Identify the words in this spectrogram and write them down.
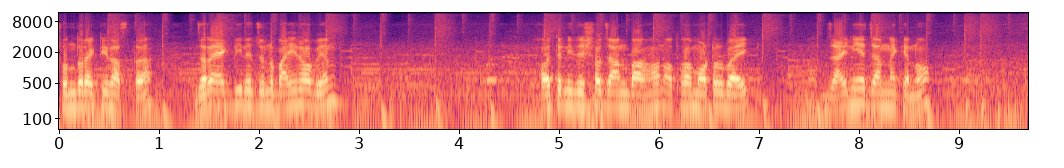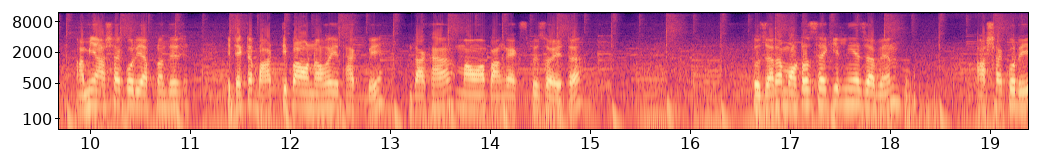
সুন্দর একটি রাস্তা। যারা একদিনের জন্য বাহির হবেন, হয়তো নিজস্ব যানবাহন অথবা মোটর বাইক যাই নিয়ে যান না কেন, আমি আশা করি আপনাদের এটা একটা বাড়তি পাওনা হয়ে থাকবে। ঢাকা মাওয়া বাংলা এক্সপ্রেস হয় এটা। তো যারা মোটর সাইকেল নিয়ে যাবেন, আশা করি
